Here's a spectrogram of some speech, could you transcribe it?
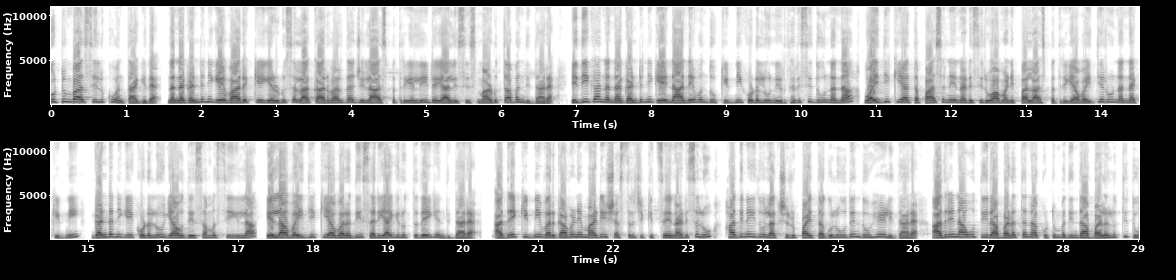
ಕುಟುಂಬ ಸಿಲುಕುವಂತಾಗಿದೆ. ನನ್ನ ಗಂಡನಿಗೆ ವಾರಕ್ಕೆ ಎರಡು ಸಲ ಕಾರವಾರದ ಜಿಲ್ಲಾ ಆಸ್ಪತ್ರೆಯಲ್ಲಿ ಡಯಾಲಿಸಿಸ್ ಮಾಡುತ್ತಾ ಬಂದಿದ್ದಾರೆ. ಇದೀಗ ನನ್ನ ಗಂಡನಿಗೆ ನಾನೇ ಒಂದು ಕಿಡ್ನಿ ಕೊಡಲು ನಿರ್ಧರಿಸಿದ್ದು ನನ್ನ ವೈದ್ಯಕೀಯ ತಪಾಸಣೆ ನಡೆಸಿರುವ ಮಣಿಪಾಲ್ ಆಸ್ಪತ್ರೆಯ ವೈದ್ಯರು ನನ್ನ ಕಿಡ್ನಿ ಗಂಡನಿಗೆ ಕೊಡಲು ಯಾವುದೇ ಸಮಸ್ಯೆ ಇಲ್ಲ. ಎಲ್ಲಾ ವೈದ್ಯಕೀಯ ವರದಿ ಸರಿಯಾಗಿರುತ್ತದೆ ಎಂದಿದ್ದಾರೆ. ಆದರೆ ಕಿಡ್ನಿ ವರ್ಗಾವಣೆ ಮಾಡಿ ಶಸ್ತ್ರಚಿಕಿತ್ಸೆ ನಡೆಸಲು ಹದಿನೈದು ಲಕ್ಷ ರೂಪಾಯಿ ತಗುಲುವುದೆಂದು ಹೇಳಿದ್ದಾರೆ. ಆದರೆ ನಾವು ತೀರಾ ಬಡತನ ಕುಟುಂಬದಿಂದ ಬಳಲುತ್ತಿದ್ದು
